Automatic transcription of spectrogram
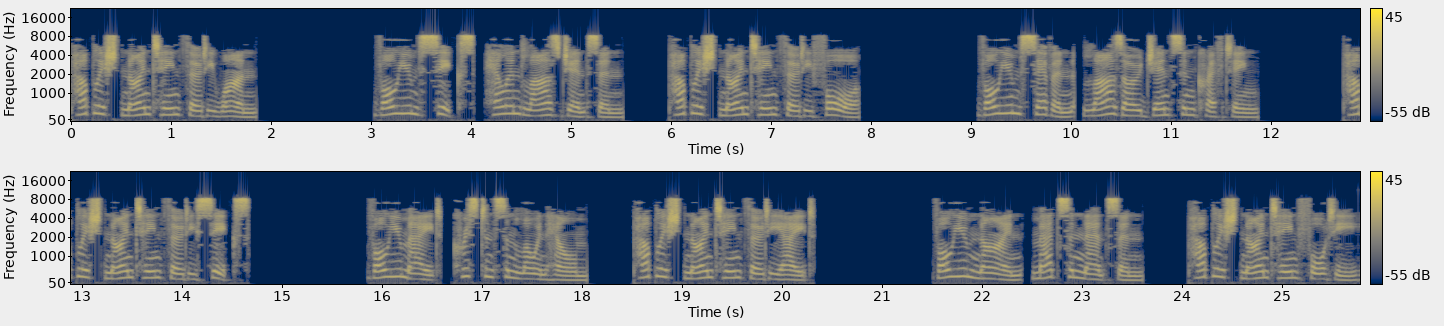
Published 1931. Volume 6, Helland Lars Jensen. Published 1934. Volume 7, Lars O. Jensen Krefting. Published 1936. Volume 8, Christensen Lowenhelm. Published 1938. Volume 9, Madsen Nansen. Published 1940.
